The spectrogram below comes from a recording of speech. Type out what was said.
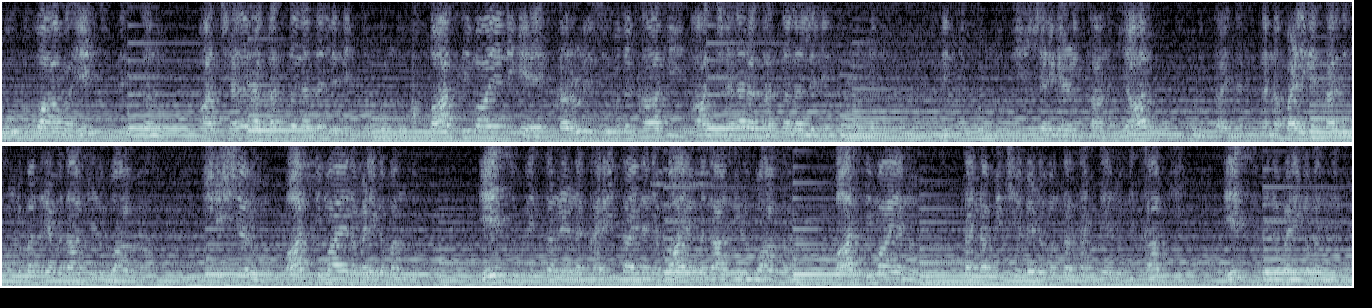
ಕೂಗುವಾಗ ಯೇಸು ಕ್ರಿಸ್ತನು ಆ ಜನರ ಗದ್ದಲದಲ್ಲಿ ನಿಂತುಕೊಂಡು ಪಾರ್ಥಿಮಾಯನಿಗೆ ಕರುಣಿಸುವುದಕ್ಕಾಗಿ ಆ ಜನರ ಗದ್ದಲಲ್ಲಿ ನಿಂತುಕೊಂಡು ನಿಂತುಕೊಂಡು ಶಿಷ್ಯರಿಗೆ ಹೇಳುತ್ತಾನೆ, ಯಾರು ಹುಡುಕ್ತಾ ಇದ್ದಾರೆ? ನನ್ನ ಬಳಿಗೆ ಕರೆದುಕೊಂಡು ಬಂದ್ರೆ ಎಂಬುದಾಗಿ ಹೇಳುವಾಗ ಶಿಷ್ಯರು ಪಾರ್ಥಿಮಾಯನ ಬಳಿಗೆ ಬಂದು ಏಸು ಕ್ರಿಸ್ತನ ಕರೀತಾ ಇದ್ದಾನೆ ಬಾ ಎಂಬುದಾಗಿ ಹೇಳುವಾಗ ಪಾರ್ಥಿಮಾಯನು ತನ್ನ ಭಿಕ್ಷೆ ಬೇಡುವಂತ ತಟ್ಟೆಯನ್ನು ಬಿಸಾಕಿ ಯೇಸುವಿನ ಬಳಿಗೆ ಬಂದನು.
